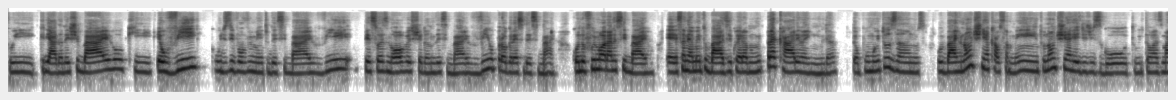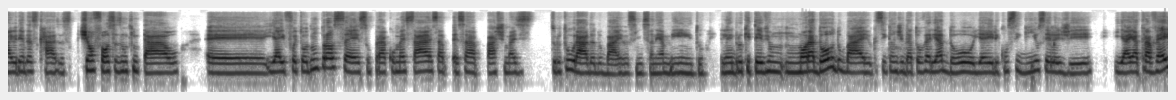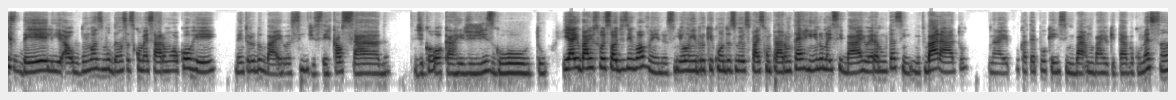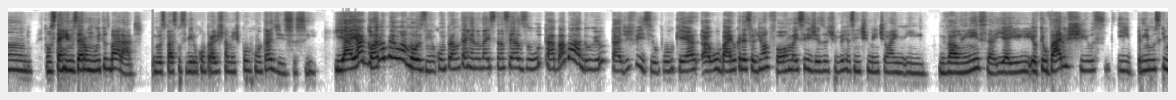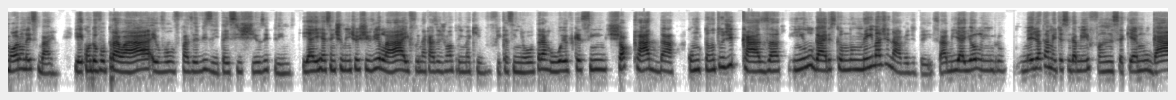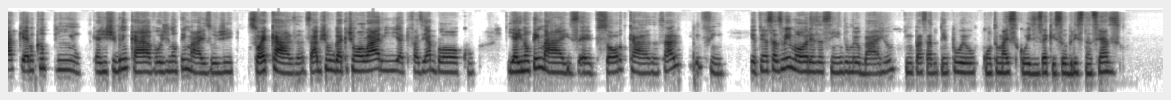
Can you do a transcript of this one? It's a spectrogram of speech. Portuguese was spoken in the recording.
fui criada neste bairro, que eu vi o desenvolvimento desse bairro, vi pessoas novas chegando nesse bairro, vi o progresso desse bairro. Quando eu fui morar nesse bairro, é, saneamento básico era muito precário ainda. Então, por muitos anos, o bairro não tinha calçamento, não tinha rede de esgoto, então as maioria das casas tinham fossas no quintal. É, e aí foi todo um processo para começar essa, essa parte mais estruturada do bairro, assim, de saneamento. Eu lembro que teve um, um morador do bairro que se candidatou vereador, e aí ele conseguiu se eleger. E aí, através dele, algumas mudanças começaram a ocorrer dentro do bairro, assim, de ser calçada, de colocar rede de esgoto. E aí o bairro foi só desenvolvendo, assim. Eu lembro que quando os meus pais compraram terreno nesse bairro, era muito assim, muito barato na época, até porque assim, um bairro que estava começando. Então os terrenos eram muito baratos. Meus pais conseguiram comprar justamente por conta disso, assim. E aí agora, meu amorzinho, comprar um terreno na Estância Azul tá babado, viu? Tá difícil, porque a, a, o bairro cresceu de uma forma. Esses dias eu tive recentemente lá em, em, em Valença, e aí eu tenho vários tios e primos que moram nesse bairro. E aí, quando eu vou para lá, eu vou fazer visita a esses tios e primos. E aí, recentemente, eu estive lá e fui na casa de uma prima que fica assim em outra rua. E eu fiquei assim, chocada com tanto de casa em lugares que eu não, nem imaginava de ter, sabe? E aí eu lembro imediatamente assim da minha infância, que era um lugar, que era um campinho, que a gente brincava. Hoje não tem mais, hoje só é casa, sabe? Tinha um lugar que tinha uma olaria, que fazia bloco. E aí não tem mais, é só casa, sabe? Enfim eu tenho essas memórias assim do meu bairro. No passar do tempo eu conto mais coisas aqui sobre Estância Azul.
